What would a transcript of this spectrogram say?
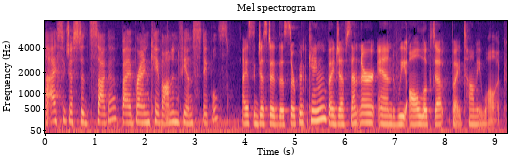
I suggested Saga by Brian K. Vaughan and Fiona Staples. I suggested The Serpent King by Jeff Zentner and We All Looked Up by Tommy Wallach.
